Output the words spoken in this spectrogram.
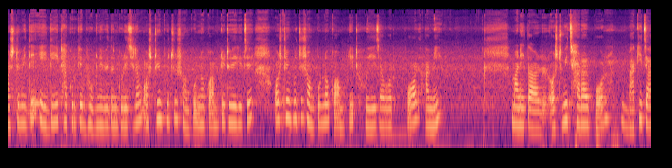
অষ্টমীতে এই দিয়ে ঠাকুরকে ভোগ নিবেদন করেছিলাম। অষ্টমী পুজো সম্পূর্ণ কমপ্লিট হয়ে গেছে। অষ্টমী পুজো সম্পূর্ণ কমপ্লিট হয়ে যাওয়ার পর আমি মানে তার অষ্টমী ছাড়ার পর বাকি যা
